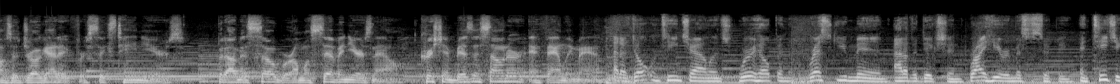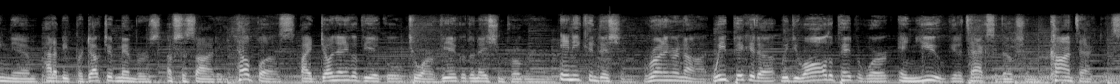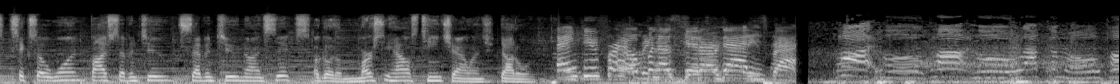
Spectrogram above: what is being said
I was a drug addict for 16 years, but I've been sober almost seven years now. Christian business owner and family man. At Adult and Teen Challenge, we're helping rescue men out of addiction right here in Mississippi and teaching them how to be productive members of society. Help us by donating a vehicle to our vehicle donation program. Any condition, running or not, we pick it up, we do all the paperwork, and you get a tax deduction. Contact us 601 572 7296 or go to mercyhouseteenchallenge.org. Thank you for helping us get our daddies back. Pothole, pothole, whack-a-mole, pothole.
